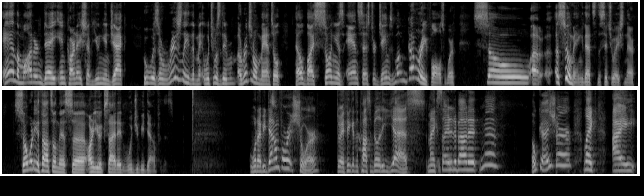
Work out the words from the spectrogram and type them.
and the modern day incarnation of Union Jack, who was originally the which was the original mantle held by Sonya's ancestor James Montgomery Falsworth. So, uh, assuming that's the situation there. So, what are your thoughts on this? Uh, are you excited? Would you be down for this? Would I be down for it? Sure. Do I think it's a possibility? Yes. Am I excited about it? Meh. Okay. Sure. Like, I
